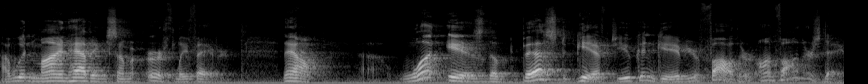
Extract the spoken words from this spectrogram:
I wouldn't mind having some earthly favor. Now, what is the best gift you can give your father on Father's Day?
